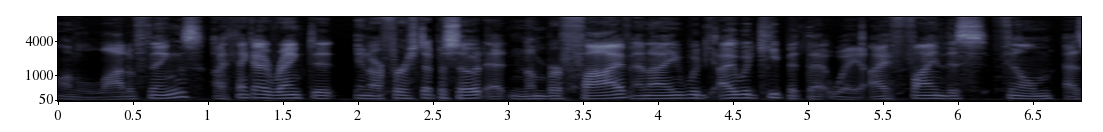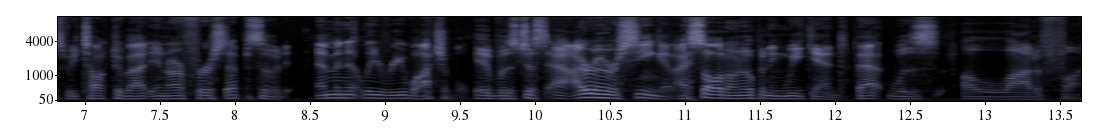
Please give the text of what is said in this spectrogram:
on a lot of things. I think I ranked it in our first episode at number 5 and I would I would keep it that way. I find this film as we talked about in our first episode eminently rewatchable. It was just I remember seeing it. I saw it on opening weekend. That was a lot of fun.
